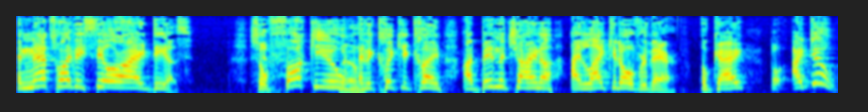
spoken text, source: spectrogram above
And that's why they steal our ideas. So fuck you Yeah. and then click your claim. I've been to China. I like it over there. Okay? But I do.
